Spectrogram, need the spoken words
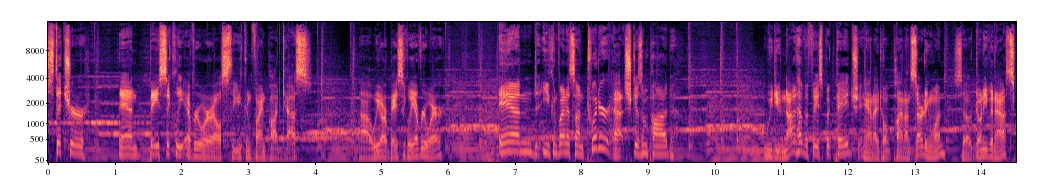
Stitcher, and basically everywhere else that you can find podcasts. Uh, we are basically everywhere. And you can find us on Twitter at SchismPod. We do not have a Facebook page, and I don't plan on starting one, so don't even ask.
